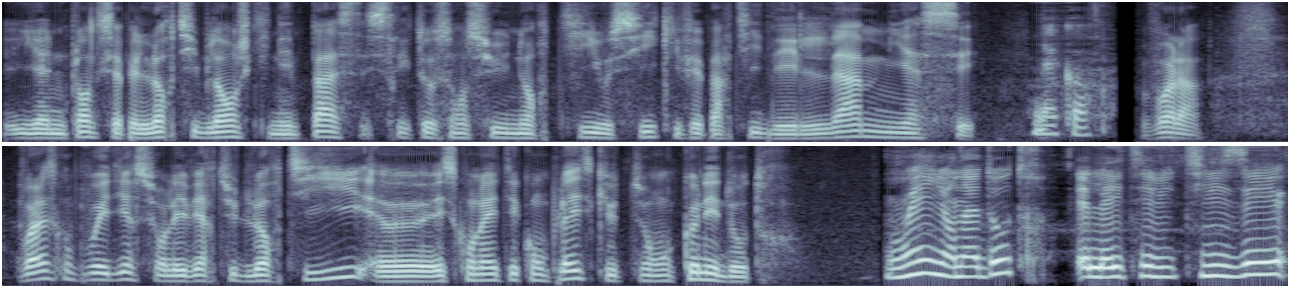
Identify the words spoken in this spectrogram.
Il y a une plante qui s'appelle l'ortie blanche qui n'est pas stricto sensu une ortie aussi, qui fait partie des lamiacées. D'accord. Voilà. Voilà ce qu'on pouvait dire sur les vertus de l'ortie. Euh, Est-ce qu'on a été complet? Est-ce que tu en connais d'autres? Oui, il y en a d'autres. Elle a été utilisée,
